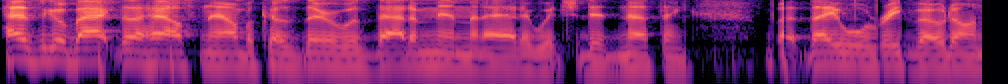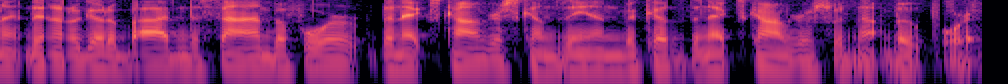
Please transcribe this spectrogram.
Has to go back to the House now because there was that amendment added, which did nothing. But they will re-vote on it. Then it'll go to Biden to sign before the next Congress comes in because the next Congress would not vote for it.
